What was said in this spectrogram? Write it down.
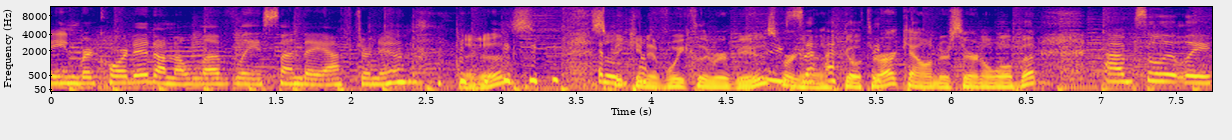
being recorded on a lovely Sunday afternoon. It is. Speaking of weekly reviews, we're going to go through our calendars here in a little bit. Absolutely.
